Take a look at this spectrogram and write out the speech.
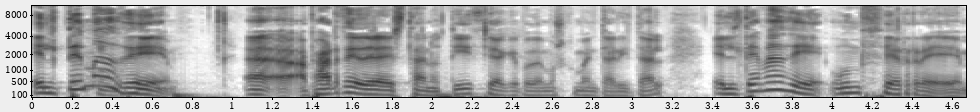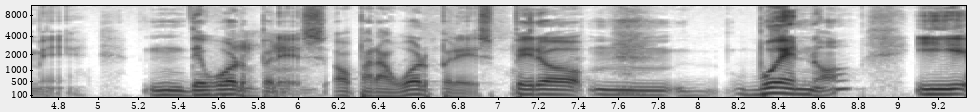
El tema de, aparte de esta noticia que podemos comentar y tal, el tema de un CRM de WordPress o para WordPress, pero mm, bueno y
